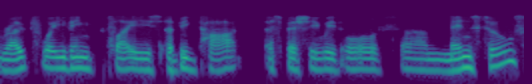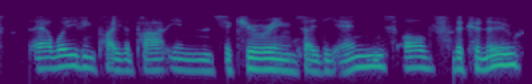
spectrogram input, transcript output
rope weaving plays a big part, especially with all of um, men's tools. Our weaving plays a part in securing, say, the ends of the canoe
